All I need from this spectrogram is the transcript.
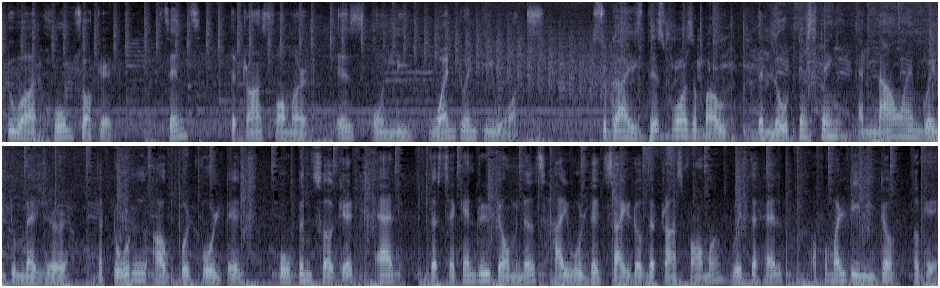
to our home socket since the transformer is only 120 watts. So guys this was about the load testing and now I'm going to measure the total output voltage open circuit at the secondary terminals high voltage side of the transformer with the help of a multimeter. Okay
